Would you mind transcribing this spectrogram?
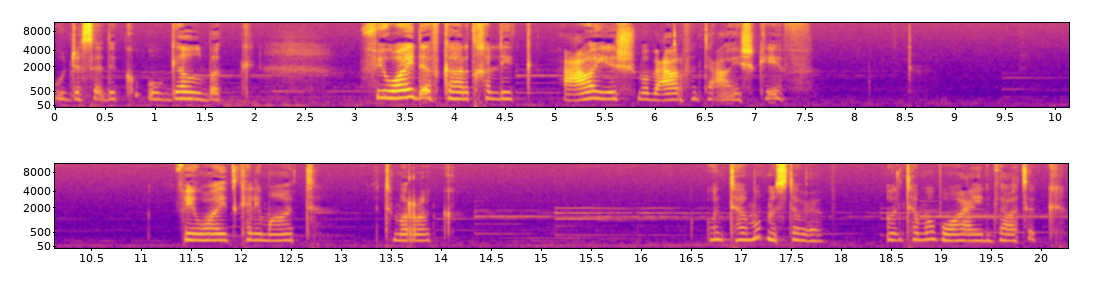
وجسدك وقلبك. في وايد أفكار تخليك عايش ما بعارف أنت عايش كيف. في وايد كلمات تمرك وأنت مو مستوعب وأنت مو بواعي لذاتك.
